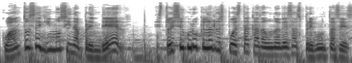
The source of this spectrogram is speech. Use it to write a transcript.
¿Cuántos seguimos sin aprender? Estoy seguro que la respuesta a cada una de esas preguntas es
